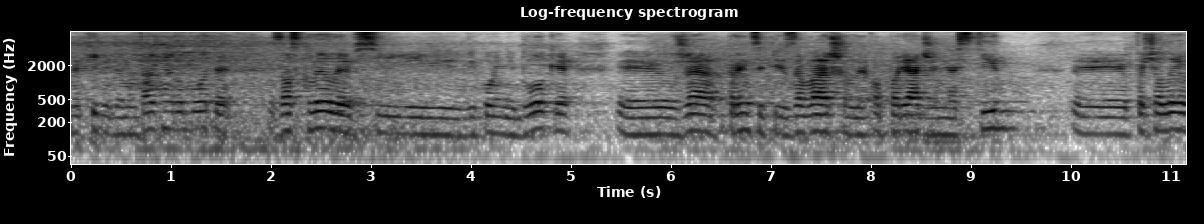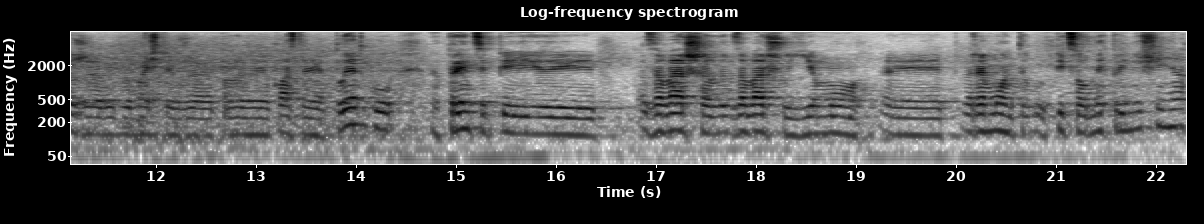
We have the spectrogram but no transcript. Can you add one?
необхідні демонтажні роботи, засклили всі віконні блоки, е, вже в принципі завершили опорядження стін. Е, Почали вже, ви бачите, вже класти плитку. В принципі, завершили, завершуємо е, ремонт у підсобних приміщеннях.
